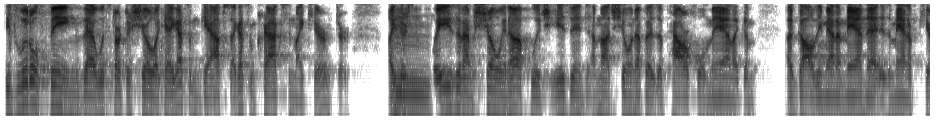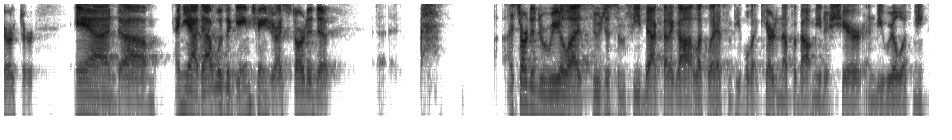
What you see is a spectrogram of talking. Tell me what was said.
these little things that would start to show like, hey, I got some gaps, I got some cracks in my character. Like mm. there's ways that I'm showing up, which isn't, I'm not showing up as a powerful man, like a, a godly man, a man that is a man of character. And, um, and yeah, that was a game changer. I started to, uh, I started to realize through just some feedback that I got. Luckily, I had some people that cared enough about me to share and be real with me.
